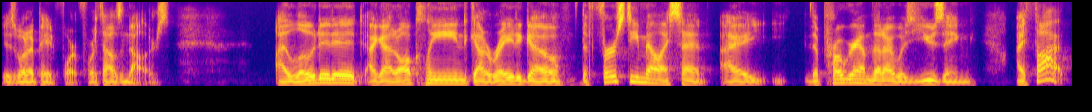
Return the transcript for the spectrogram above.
is what I paid for it, $4,000. I loaded it, I got it all cleaned, got it ready to go. The first email I sent, I the program that I was using, I thought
